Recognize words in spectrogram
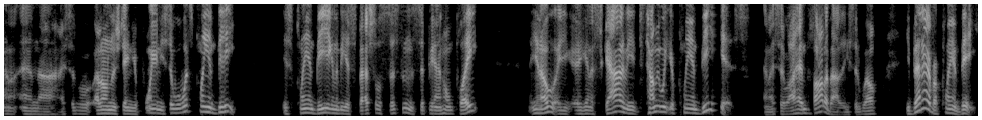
Uh, and uh, I said, well, I don't understand your point. He said, well, what's Plan B? Is Plan B going to be a special assistant to sit behind home plate? You know, are you, you going to scout? I mean, tell me what your Plan B is. And I said, well, I hadn't thought about it. He said, well, you better have a Plan B.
